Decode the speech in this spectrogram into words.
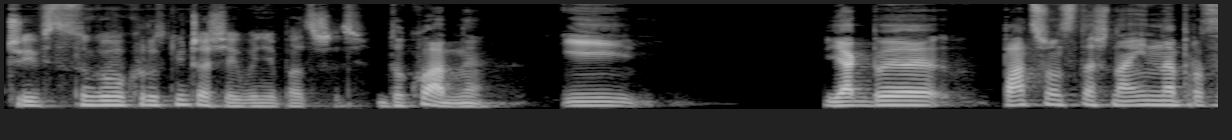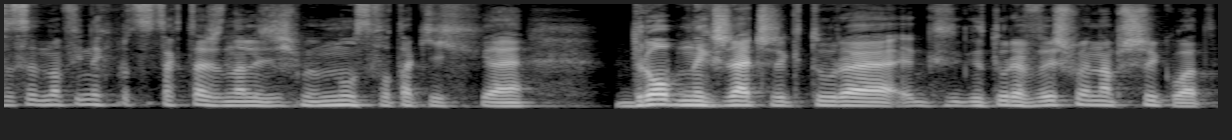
Czyli w stosunkowo krótkim czasie, jakby nie patrzeć. Dokładnie. I jakby patrząc też na inne procesy, no w innych procesach też znaleźliśmy mnóstwo takich e, drobnych rzeczy, które, które wyszły na przykład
